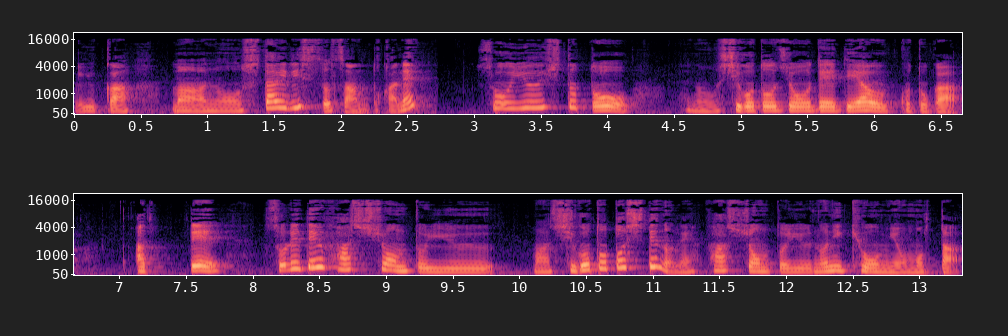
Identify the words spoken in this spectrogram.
いうか、まあ、あのスタイリストさんとかね、そういう人とあの仕事上で出会うことがあって、それでファッションというまあ、仕事としてのね、ファッションというのに興味を持った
